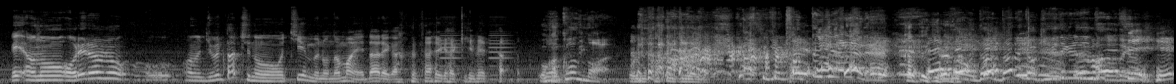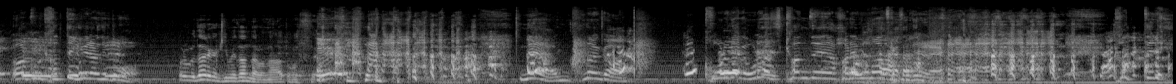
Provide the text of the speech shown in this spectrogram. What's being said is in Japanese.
え、あの、俺らの、おあの自分たちのチームの名前、誰が、誰が決めた？わかんない。俺も勝手に決められ勝手に決められないね。た勝手に決められただ誰か決めてくれたんだと思ったけ ど。マジあ、これ勝手に決められてると思う。俺も誰が決めたんだろうなと思っててねえなんかこれなんか俺たち完全腫れ物扱いされてるよね 勝手に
